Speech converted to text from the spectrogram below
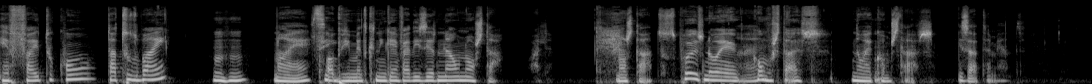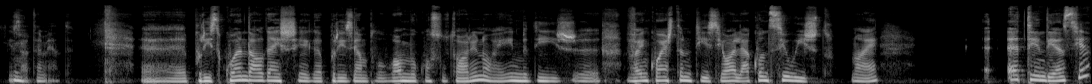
É feito com está tudo bem, não é? Uhum. Sim. Obviamente que ninguém vai dizer não, não está. Olha, não está, tudo Pois não é, como estás. não é como estás. Exatamente. Exatamente. Eh, por isso, quando alguém chega, por exemplo, ao meu consultório, não é? E me diz, eh, vem com esta notícia, olha, aconteceu isto, não é? A tendência,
